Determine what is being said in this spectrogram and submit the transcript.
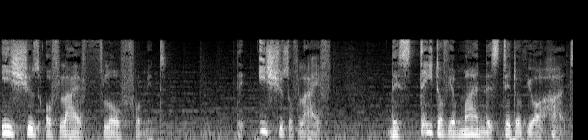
issues of life flow from it. The issues of life, the state of your mind, the state of your heart,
